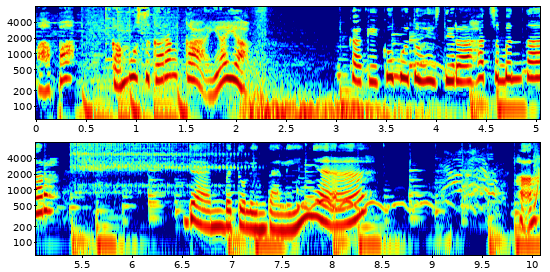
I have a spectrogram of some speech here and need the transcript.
Apa? Kamu sekarang kaya ya? Kakiku butuh istirahat sebentar. Dan betulin talinya. Hah?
